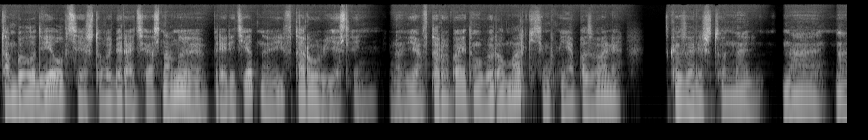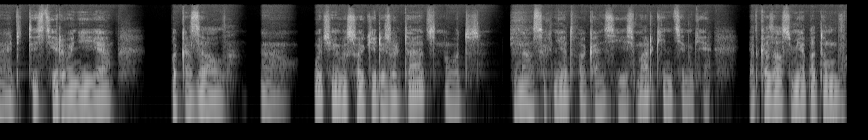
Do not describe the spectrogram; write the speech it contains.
там было две опции, что выбирать основную, приоритетную, и вторую, если... Я вторую поэтому выбрал маркетинг, меня позвали, сказали, что на, на, на тестировании я показал очень высокий результат, но вот в финансах нет, вакансий есть в маркетинге. Я отказался. У меня потом в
